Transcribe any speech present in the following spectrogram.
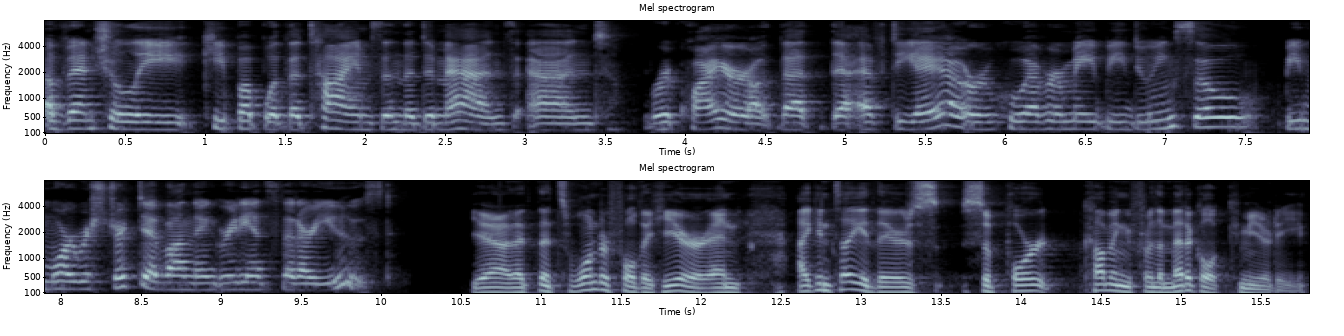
eventually keep up with the times and the demands and require that the FDA or whoever may be doing so be more restrictive on the ingredients that are used. Yeah, that, that's wonderful to hear. And I can tell you there's support coming from the medical community.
